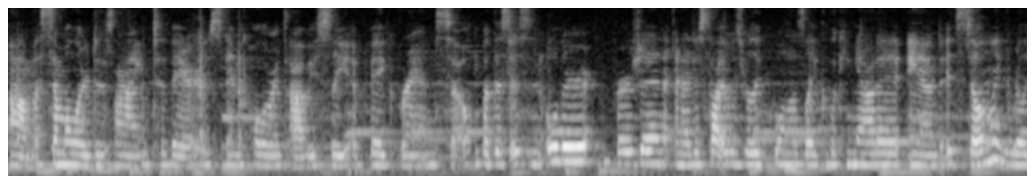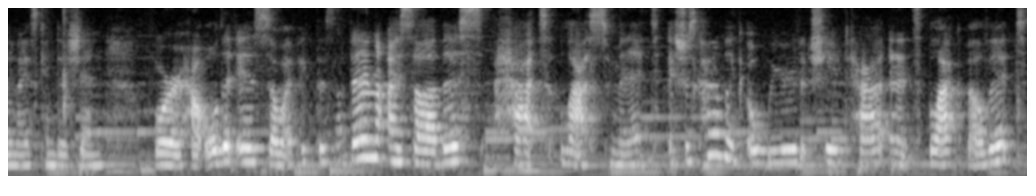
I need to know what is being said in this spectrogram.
um, a similar design to theirs and Polaroid's obviously a big brand so but this is an older version and I just thought it was really cool and I was like looking at it and it's still in like really nice condition for how old it is so I picked this up. Then I saw this hat last minute. It's just kind of like a weird shaped hat and it's black velvet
